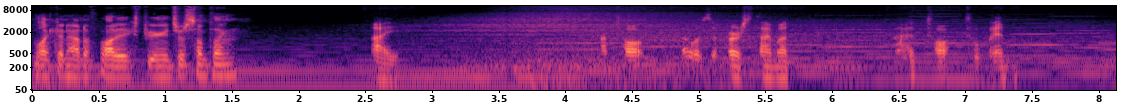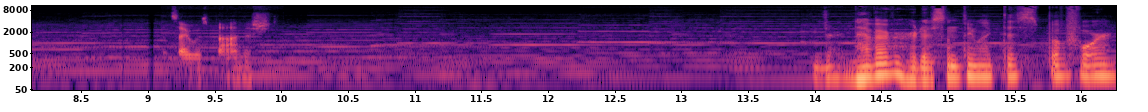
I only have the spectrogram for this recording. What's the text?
Like an out of body experience or something. I I talked that was the first time I I had talked to Win I was banished. Have I ever heard of something like this before?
